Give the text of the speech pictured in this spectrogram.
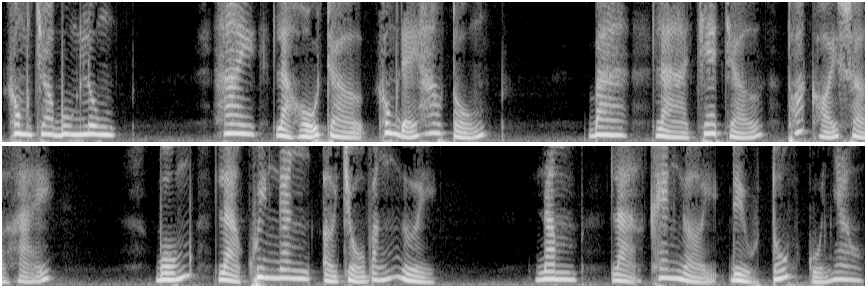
không cho buông lung. Hai là hỗ trợ, không để hao tổn. Ba là che chở, thoát khỏi sợ hãi. Bốn là khuyên ngăn ở chỗ vắng người. Năm là khen ngợi điều tốt của nhau.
